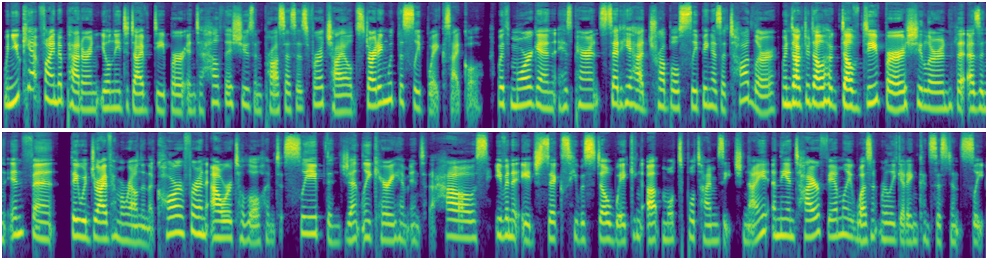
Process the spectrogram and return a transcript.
When you can't find a pattern, you'll need to dive deeper into health issues and processes for a child, starting with the sleep wake cycle. With Morgan, his parents said he had trouble sleeping as a toddler. When Dr. Delahooke delved deeper, she learned that as an infant, they would drive him around in the car for an hour to lull him to sleep, then gently carry him into the house. Even at age six, he was still waking up multiple times each night, and the entire family wasn't really getting consistent sleep.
